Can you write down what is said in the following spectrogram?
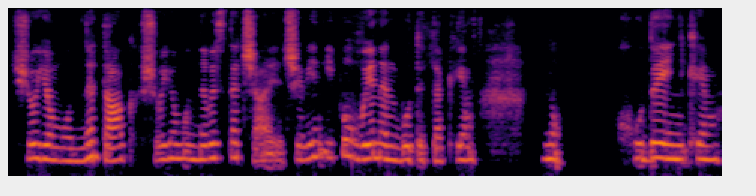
що йому не так, що йому не вистачає, чи він і повинен бути таким ну, худеньким,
